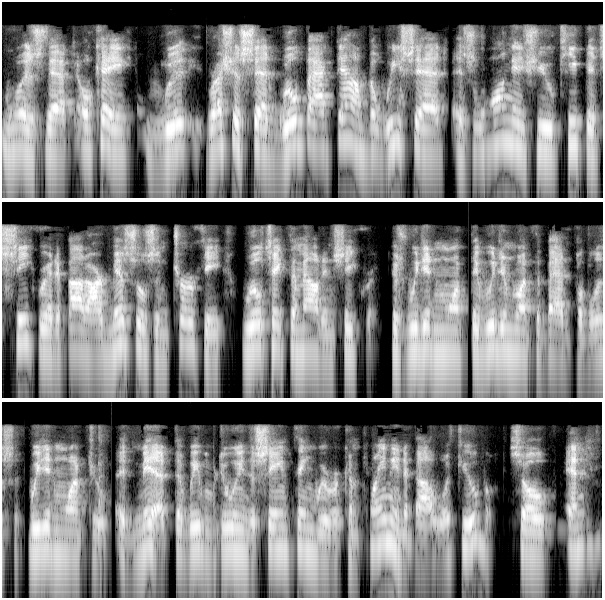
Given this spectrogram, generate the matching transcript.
was that okay, we, Russia said we'll back down, but we said as long as you keep it secret about our missiles in Turkey, we'll take them out in secret because we didn't want the, we didn't want the bad publicity. We didn't want to admit that we were doing the same thing we were complaining about with Cuba. So and,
